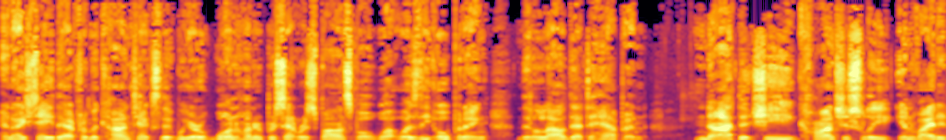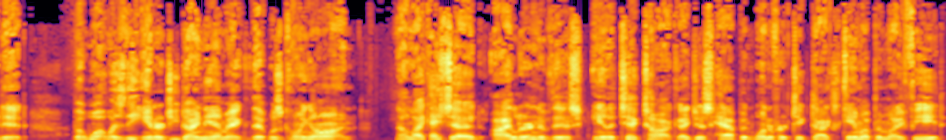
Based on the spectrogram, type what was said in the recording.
And I say that from the context that we are 100% responsible. What was the opening that allowed that to happen? Not that she consciously invited it, but what was the energy dynamic that was going on? Now, like I said, I learned of this in a TikTok. I just happened, one of her TikToks came up in my feed,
